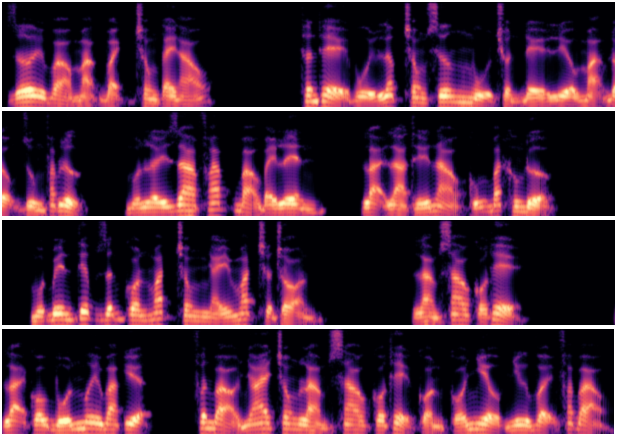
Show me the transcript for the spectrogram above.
rơi vào Mạc Bạch trong tay áo. Thân thể vùi lấp trong xương mù chuẩn đề liều mạng động dùng pháp lực, muốn lấy ra pháp bảo bay lên, lại là thế nào cũng bắt không được. Một bên tiếp dẫn con mắt trong nháy mắt trợn tròn. Làm sao có thể? Lại có 43 kiện, phân bảo nhai trong làm sao có thể còn có nhiều như vậy pháp bảo.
